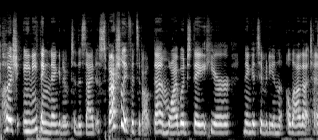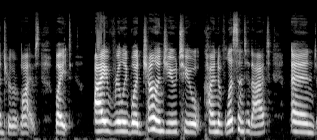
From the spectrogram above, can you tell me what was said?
push anything negative to the side, especially if it's about them. Why would they hear negativity and allow that to enter their lives? But I really would challenge you to kind of listen to that and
